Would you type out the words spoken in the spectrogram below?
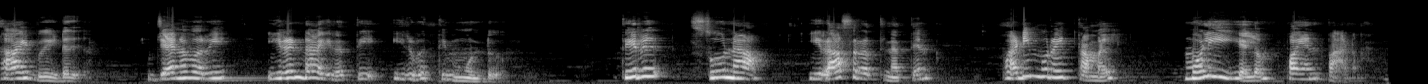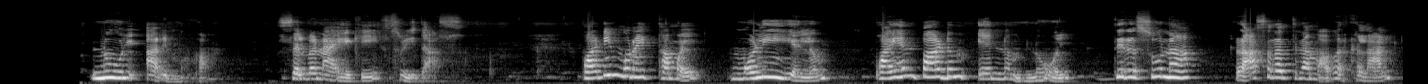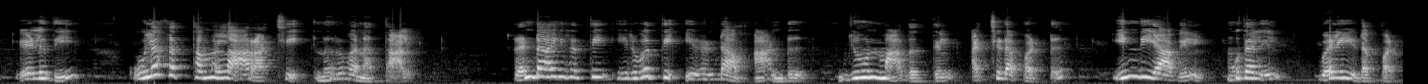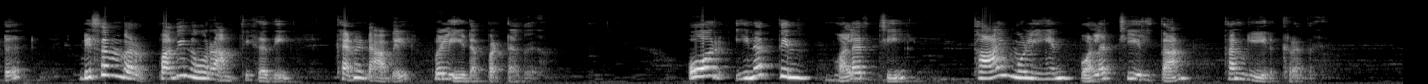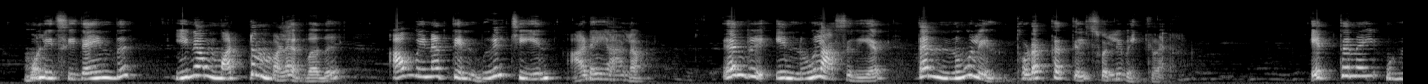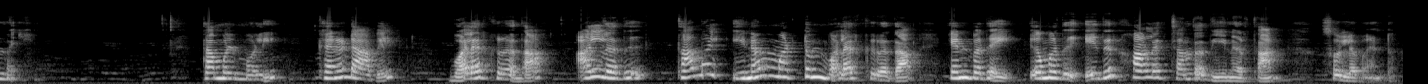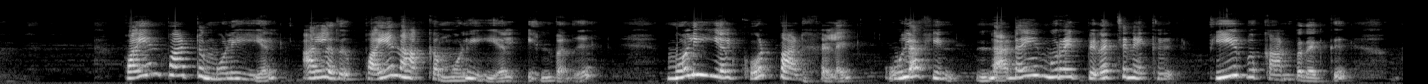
தாய் வீடு. ஜனவரி இரண்டாயிரத்தி இருபத்தி மூன்று. திரு. சூனா இராசரத்னத்தின் படிமுறை தமிழ் மொழியியலும் பயன்பாடும். நூல் அறிமுகம். செல்வநாயகி ஸ்ரீதாஸ். படிமுறை தமிழ் மொழியியலும் பயன்பாடும் என்னும் நூல் திரு. சுனா ராசரத்னம் அவர்களால் எழுதி உலகத்தமிழ் ஆராய்ச்சி நிறுவனத்தால் ரெண்டாயிரத்தி இருபத்தி இரண்டாம் ஆண்டு ஜூன் மாதத்தில் அச்சிடப்பட்டு இந்தியாவில் முதலில் வெளியிடப்பட்டு டிசம்பர் பதினோராம் திகதி கனடாவில் வெளியிடப்பட்டது. ஓர் இனத்தின் வளர்ச்சி தாய்மொழியின் வளர்ச்சியில்தான் தங்கியிருக்கிறது. மொழி சிதைந்து இனம் மட்டும் வளர்வது அவ்வினத்தின் வீழ்ச்சியின் அடையாளம் என்று இந்நூலாசிரியர் தன் நூலின் தொடக்கத்தில் சொல்லி வைக்கிறார். எத்தனை உண்மை? தமிழ் மொழி கனடாவில் வளர்கிறதா அல்லது தமிழ் இனம் மட்டும் வளர்க்கிறதா என்பதை எமது எதிர்கால சந்ததியினர் தான் சொல்ல வேண்டும். பயன்பாட்டு மொழியியல் அல்லது பயனாக்க மொழியியல் என்பது மொழியியல் கோட்பாடுகளை உலகின் நடைமுறை பிரச்சனைக்கு தீர்வு காண்பதற்கு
